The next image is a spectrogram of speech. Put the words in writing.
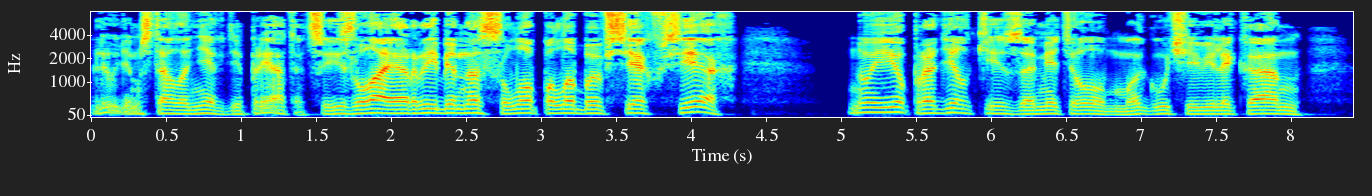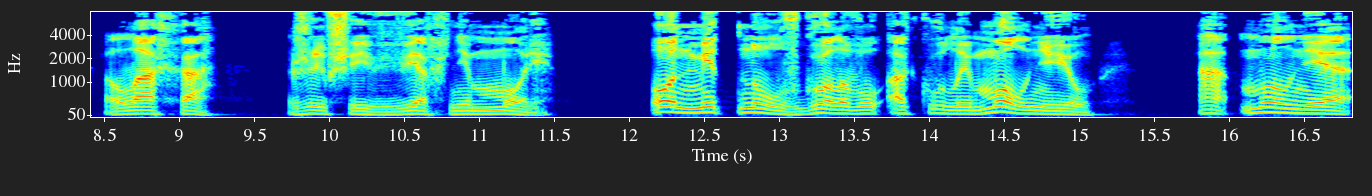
Людям стало негде прятаться, и злая рыбина слопала бы всех-всех, но ее проделки заметил могучий великан Лаха, живший в Верхнем море. Он метнул в голову акулы молнию, а молния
